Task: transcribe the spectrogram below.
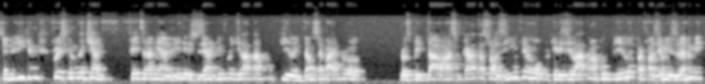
Também, que foi isso que eu nunca tinha feito na minha vida, eles fizeram aqui, foi dilatar a pupila. Então você vai pro para o hospital lá, se o cara está sozinho, ferrou, porque eles dilatam a pupila para fazer um exame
